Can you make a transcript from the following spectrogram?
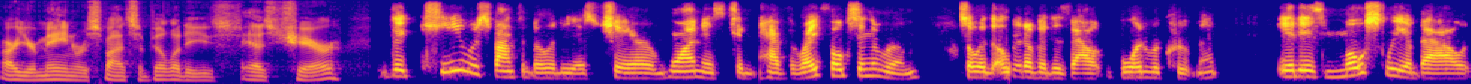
are your main responsibilities as chair? The key responsibility as chair one is to have the right folks in the room. So a little bit of it is about board recruitment. It is mostly about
